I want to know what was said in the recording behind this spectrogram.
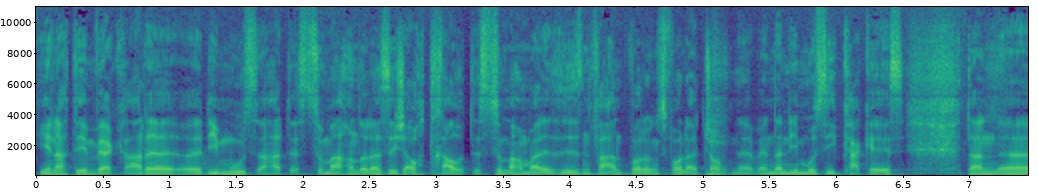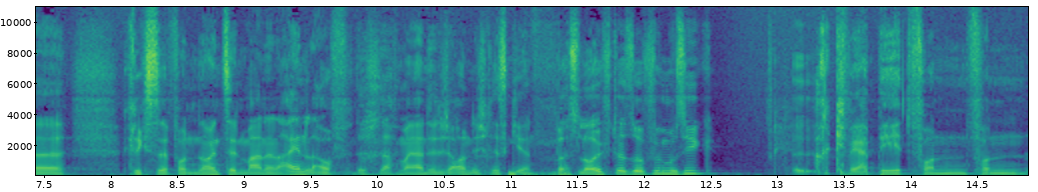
je nachdem, wer gerade äh, die Muße hat, das zu machen oder sich auch traut, das zu machen, weil es ist ein verantwortungsvoller Job. Ne? Wenn dann die Musik kacke ist, dann äh, kriegst du von 19 Mann einen Einlauf. Das darf man ja natürlich auch nicht riskieren. Was läuft da so für Musik? Ach, querbeet von, von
